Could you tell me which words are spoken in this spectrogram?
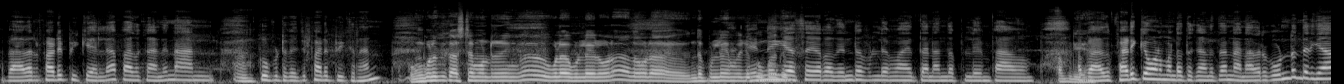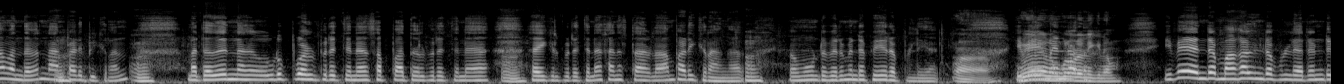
அப்போ அவர் படிப்பிக்கல அப்போ அதுக்காண்டி நான் கூப்பிட்டு வச்சு படிப்பிக்கிறேன். உங்களுக்கு கஷ்டப்படுறீங்க இவ்வளோ பிள்ளைகளோட அதோட இந்த பிள்ளையும் என்னையா செய்கிறது எந்த பிள்ளை மாயத்தான் அந்த பிள்ளையும் பாவம்? அப்போ அது படிக்க வேணுமன்றதுக்காண்டி தான் நான் அவருக்கு ஒன்றும் தெரியாமல் வந்தவர். நான் படிப்பிக்கிறேன். மற்றது என்ன உடுப்புகள் பிரச்சனை சப்பாத்துகள் பிரச்சனை சைக்கிள் பிரச்சனை கனிஷ்டாவில் தான் படிக்கிறாங்க. இப்போ மூன்று பேரும் என் பேர பிள்ளையார் இவன் இவ என் மகள்ன்ற பிள்ளை ரெண்டு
